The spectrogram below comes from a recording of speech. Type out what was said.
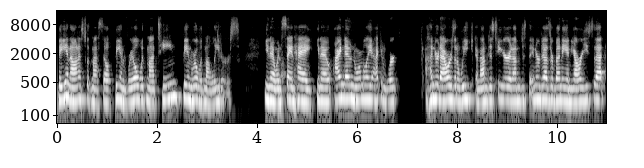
being honest with myself, being real with my team, being real with my leaders, you know, and saying, hey, you know, I know normally I can work 100 hours in a week and I'm just here and I'm just the energizer bunny and y'all are used to that.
